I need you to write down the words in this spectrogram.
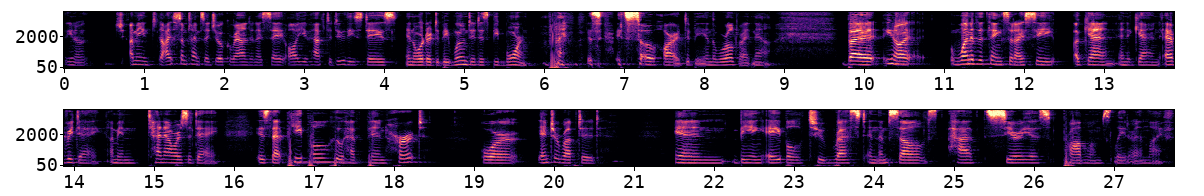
you know i mean i sometimes i joke around and i say all you have to do these days in order to be wounded is be born. It's, it's so hard to be in the world right now. But you know one of the things that i see again and again every day i mean 10 hours a day is that people who have been hurt or interrupted in being able to rest in themselves have serious problems later in life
